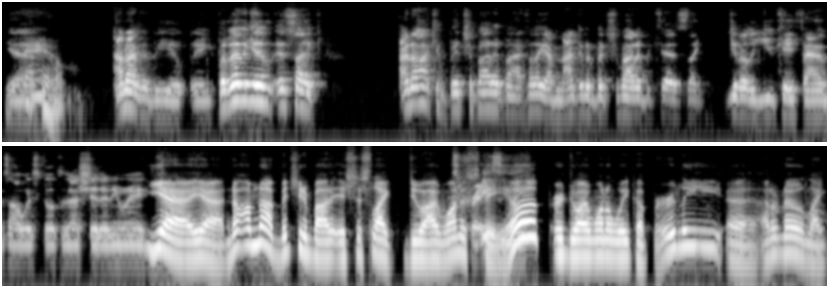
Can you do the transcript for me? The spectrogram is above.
Yeah. Damn. I'm not gonna be awake. But then again, it's like I know I can bitch about it, but I feel like I'm not gonna bitch about it because like you know the UK fans always go through that shit anyway. Yeah, yeah. No, I'm not bitching about it. It's just like, do I want to stay up or do I want to wake up early? Uh, I don't know. Like,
